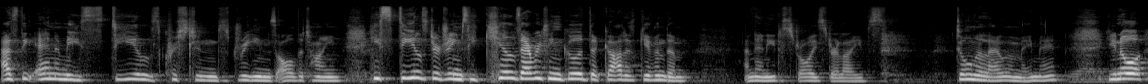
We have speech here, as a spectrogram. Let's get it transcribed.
as the enemy steals Christians' dreams all the time. He steals their dreams, he kills everything good that God has given them, and then he destroys their lives. Don't allow him, amen. Yeah. You know,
